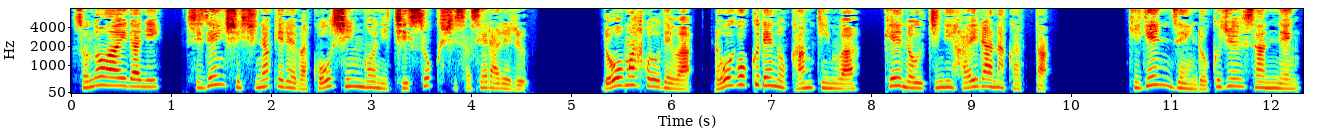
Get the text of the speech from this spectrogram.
その間に自然死しなければ行進後に窒息死させられる。ローマ法では牢獄での監禁は刑のうちに入らなかった。紀元前63年、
